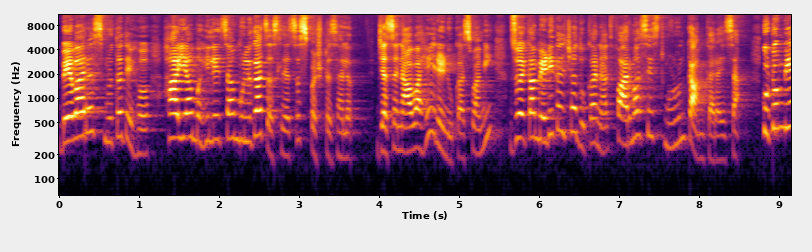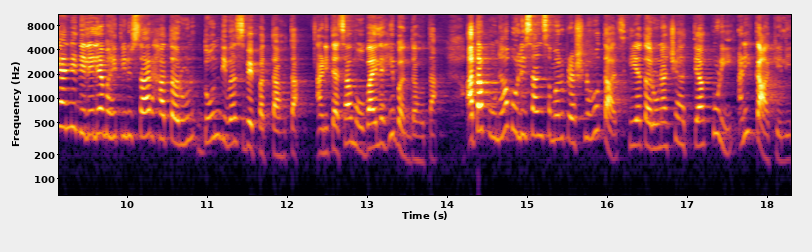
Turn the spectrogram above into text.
बेवारस मृतदेह हा या महिलेचा मुलगाच असल्याचं स्पष्ट झालं. ज्याचं नाव आहे रेणुका स्वामी जो एका मेडिकलच्या दुकानात फार्मासिस्ट म्हणून काम करायचा. कुटुंबियांनी दिलेल्या माहितीनुसार हा तरुण दोन दिवस बेपत्ता होता आणि त्याचा मोबाईलही बंद होता. आता पुन्हा पोलिसांसमोर प्रश्न होताच की या तरुणाची हत्या कुणी आणि का केली?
